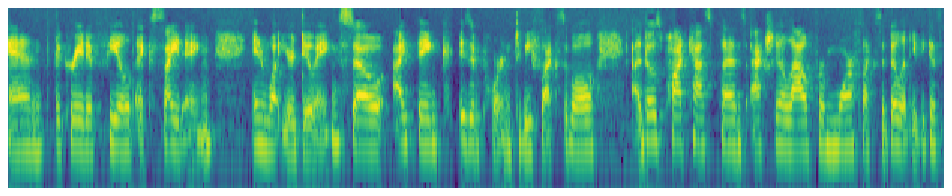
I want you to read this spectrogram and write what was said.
and the creative field exciting in what you're doing. So I think is important to be flexible. Uh, those podcast plans actually allow for more flexibility because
